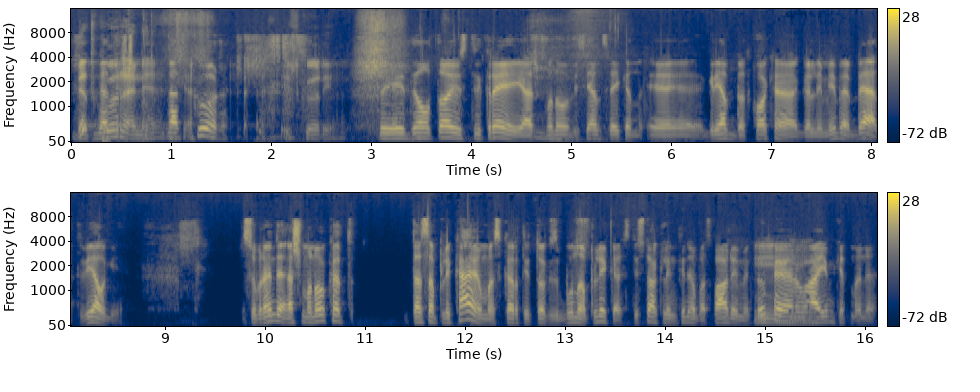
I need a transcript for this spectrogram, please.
Bet kur, bet, ne? Bet kur. Iš kur, ja. Tai dėl to jūs tikrai, aš manau, visiems reikia e, griebti bet kokią galimybę, bet vėlgi, suprantate, aš manau, kad tas aplikavimas kartai toks būna plikas. Tiesiog linktinė paspaudė mygtuką mm. ir va, imkite mane.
